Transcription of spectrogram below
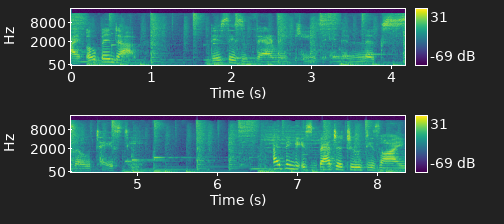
I opened up. This is very cute and it looks so tasty. I think it's better to design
